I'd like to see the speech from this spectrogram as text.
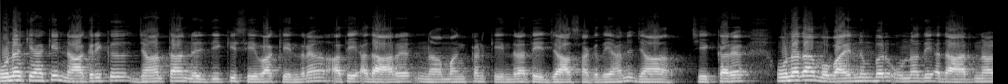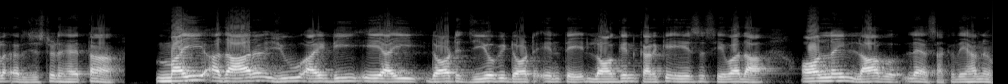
ਉਹਨਾਂ ਕਿਹਾ ਕਿ ਨਾਗਰਿਕ ਜਾਂ ਤਾਂ ਨਜ਼ਦੀਕੀ ਸੇਵਾ ਕੇਂਦਰਾਂ ਅਤੇ ਆਧਾਰ ਨਾਮਾਂਕਣ ਕੇਂਦਰਾਂ ਤੇ ਜਾ ਸਕਦੇ ਹਨ ਜਾਂ ਜੇਕਰ ਉਹਨਾਂ ਦਾ ਮੋਬਾਈਲ ਨੰਬਰ ਉਹਨਾਂ ਦੇ ਆਧਾਰ ਨਾਲ ਰਜਿਸਟਰਡ ਹੈ ਤਾਂ myAadhar.uidai.gov.in ਤੇ ਲੌਗਇਨ ਕਰਕੇ ਇਸ ਸੇਵਾ ਦਾ ਆਨਲਾਈਨ ਲਾਭ ਲੈ ਸਕਦੇ ਹਨ।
